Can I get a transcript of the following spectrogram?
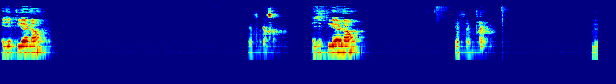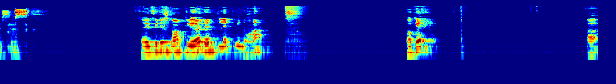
Is it clear now? Yes, sir. Is it clear now? Yes, sir. Yes, sir. So if it is not clear, then let me know, huh? Okay. Uh,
